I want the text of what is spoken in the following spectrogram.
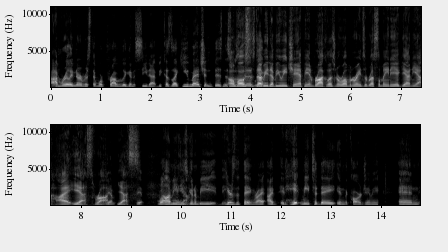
I'm really nervous that we're probably going to see that because, like you mentioned, business almost as WWE champion Brock Lesnar, Roman Reigns at WrestleMania again. Yeah, I yes, Rod. Yep. Yes. Yep. Well, I mean, he's yeah. going to be. Here's the thing, right? I it hit me today in the car, Jimmy, and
